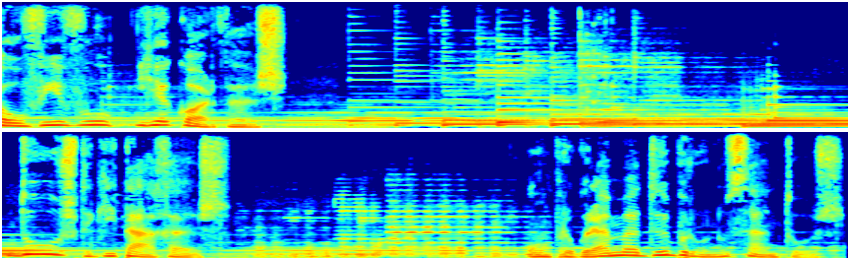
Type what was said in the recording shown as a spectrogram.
Ao vivo e acordas. Duos de guitarras. Um programa de Bruno Santos.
